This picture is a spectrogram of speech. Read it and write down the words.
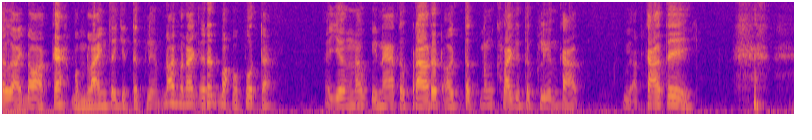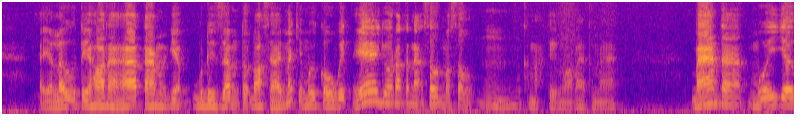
ទៅឲ្យដល់អាកាសបំលែងទៅជាទឹកភ្លៀងដោយមរាជរិទ្ធរបស់ព្រះពុទ្ធតាហើយយើងនៅពីណាទៅប្រើរិទ្ធឲ្យទឹកហ្នឹងคล้ายជាទឹកភ្លៀងកើត វាអត់កើតទេ ហើយឥឡូវឧទាហរណ៍ថាតាមរយៈ Buddhism ទៅដោះស្រាយមិនជាមួយ Covid អេយករតនៈសូត្រមកសូត្រខ្មាស់គេងាប់ហើយអាត្មា បានតែមួយយើង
